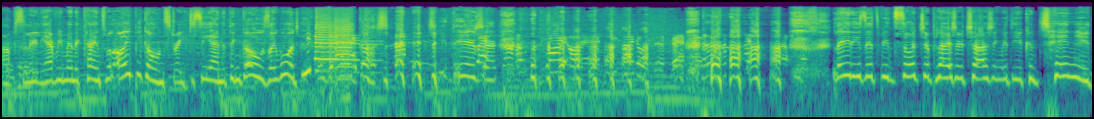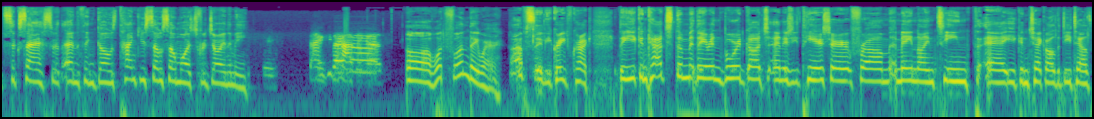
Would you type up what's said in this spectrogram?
Absolutely, every minute counts. Well, I'd be going straight to see anything goes. I would. Yeah! Oh, gosh, Energy Theatre. Right on it. Right on it. Ladies, it's been such a pleasure chatting with you. Continued success with Anything Goes. Thank you so, so much for joining me. Thanks you for having us. Oh, what fun they were. Absolutely great crack. The, you can catch them, they're in Bord Gáis Energy Theatre from May 19th. Uh, you can check all the details,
